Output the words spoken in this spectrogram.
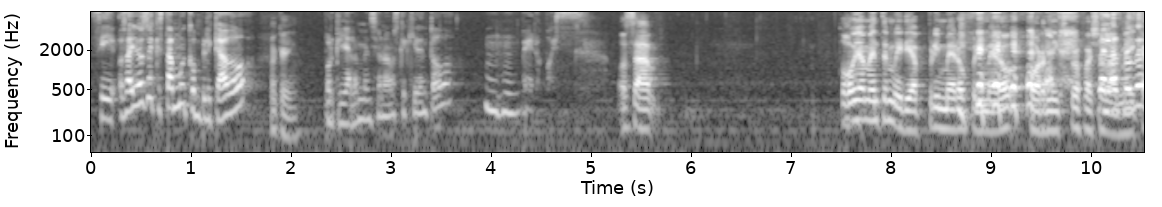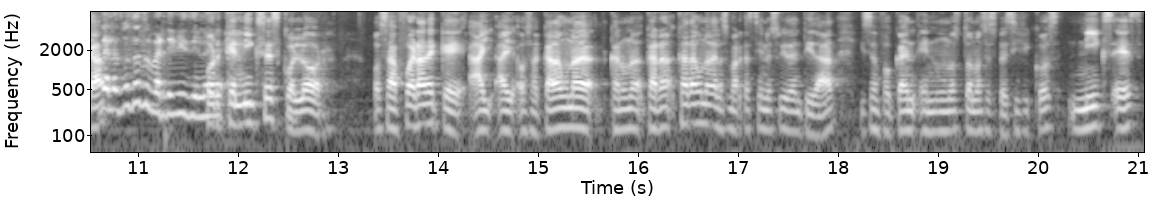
Sí, o sea, yo sé que está muy complicado. Ok. Porque ya lo mencionamos que quieren todo. Pero pues. O sea, obviamente me iría primero, primero por NYX Professional te Makeup. te las puse súper difícil. Porque NYX es color. O sea, fuera de que hay, hay o sea, cada una, cada una, cada, una de las marcas tiene su identidad y se enfoca en, en unos tonos específicos. NYX es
